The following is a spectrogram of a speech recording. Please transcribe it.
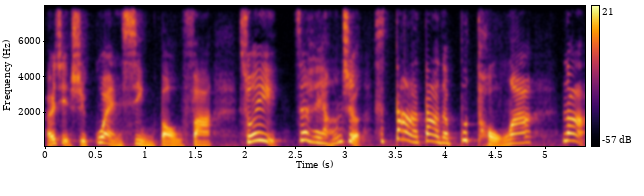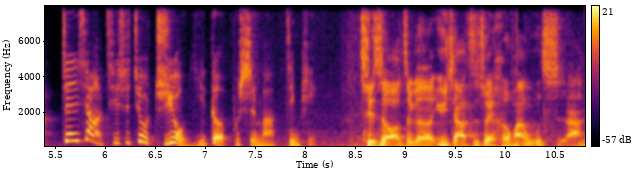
而且是惯性爆发，所以这两者是大大的不同啊。那真相其实就只有一个，不是吗？静平。其实哦，这个欲加之罪，何患无辞啊！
